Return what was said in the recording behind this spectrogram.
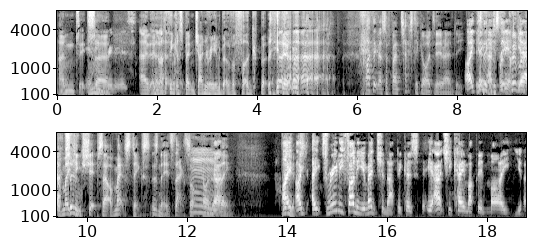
and it's It uh, really is. and, and I think I spent January in a bit of a fug, but you know, I think that's a fantastic idea, Andy. I it's the, it's the equivalent yeah. of making ships out of matchsticks, isn't it? It's that sort of kind of mm. Yeah. thing. I, I, it's really funny you mentioned that because it actually came up in my, you know,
